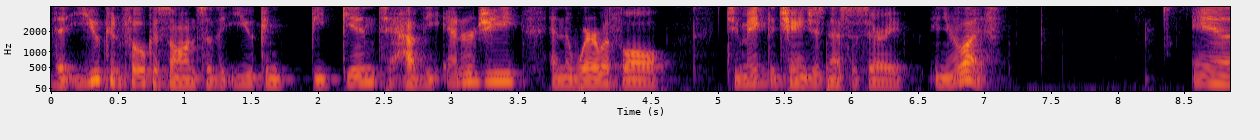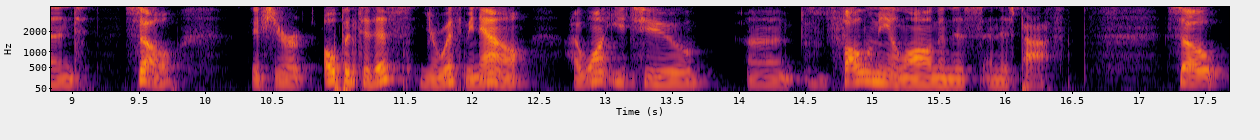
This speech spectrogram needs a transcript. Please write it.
that you can focus on so that you can begin to have the energy and the wherewithal to make the changes necessary in your life. And so, if you're open to this, you're with me now, I want you to uh, follow me along in this in this path. So,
